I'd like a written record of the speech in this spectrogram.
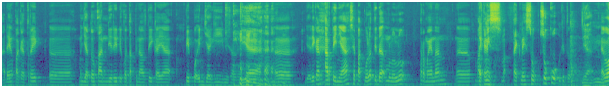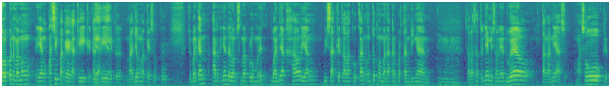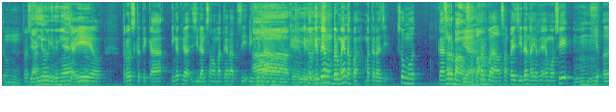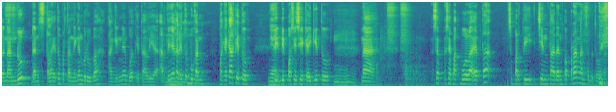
Ada yang pakai trik eh, menjatuhkan diri di kotak penalti kayak Pipo Inzaghi misalnya. Iya. Eh, jadi kan artinya sepak bola tidak melulu permainan pakai- Teknis. ma- teknis su- suku gitu. Ya. Eh, walaupun memang yang passing pakai kaki ke kaki Ya, ya. gitu, Najong pakai suku. Cuman kan artinya dalam 90 menit banyak hal yang bisa kita lakukan untuk memenangkan pertandingan. Mm-hmm. Salah satunya misalnya duel tangannya asu- masuk gitu. Terus Jahil gitu nya. Jahil. Terus ketika ingat nggak Zidane sama Materazzi di Ah, oke, itu oke, itu yang bermain apa? Materazzi? Sungut kan? Verbal, Iya. verbal. verbal. Sampai Zidane akhirnya emosi y- eh, nanduk dan setelah itu pertandingan berubah akhirnya buat Italia. Artinya kan itu bukan pakai kaki tuh Ya. di, di posisi kayak gitu. Nah se- sepak bola eta seperti cinta dan peperangan sebetulnya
